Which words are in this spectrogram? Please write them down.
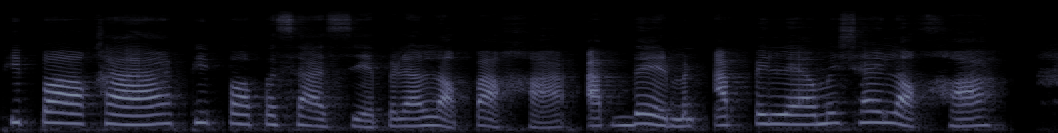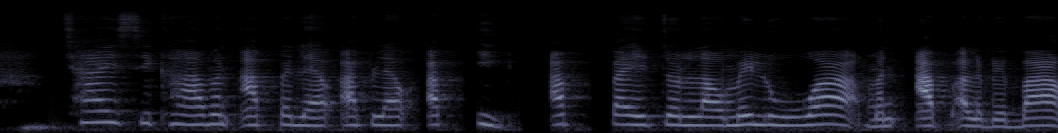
พี่ปอคะ พี่ปอประสาทเสียไปแล้วหรอปะคะ อัปเดตมัน up ไปแล้วไม่ใช่หรอคะ ใช่สิคะมัน up ไปแล้ว up แล้ว up อีก up ไปจนเราไม่รู้ว่ามัน up อะไรไปบ้าง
